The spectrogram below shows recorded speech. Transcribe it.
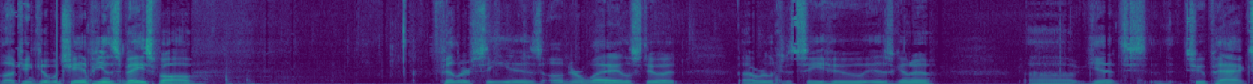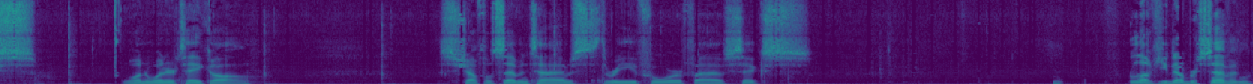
Looking good luck in Goodwin Champions Baseball. Filler C is underway. Let's do it. Uh, we're looking to see who is going to uh, get two packs, one winner take all. Shuffle seven times. Three, four, five, six. Lucky number seven.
